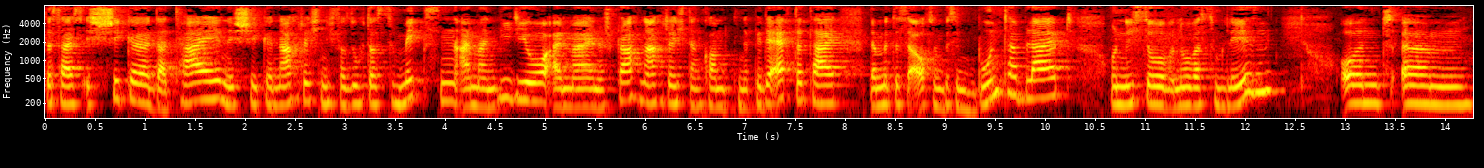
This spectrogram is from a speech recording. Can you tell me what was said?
Das heißt, ich schicke Dateien, ich schicke Nachrichten, ich versuche das zu mixen, einmal ein Video, einmal eine Sprachnachricht, dann kommt eine PDF-Datei, damit es auch so ein bisschen bunter bleibt und nicht so nur was zum Lesen. Und ähm,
